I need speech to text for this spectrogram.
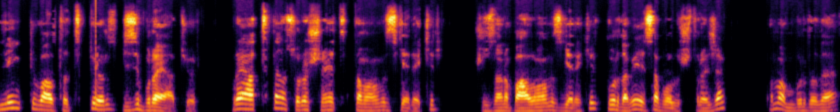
Link Vault'a tıklıyoruz. Bizi buraya atıyor. Buraya attıktan sonra şuraya tıklamamız gerekir. Cüzdanı bağlamamız gerekir. Burada bir hesap oluşturacak. Tamam? Burada da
